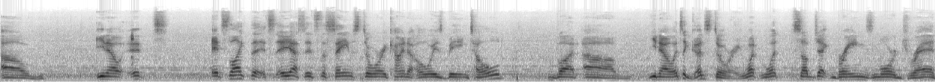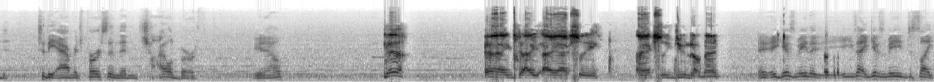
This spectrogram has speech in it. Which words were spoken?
um, you know, it's it's like the it's yes, it's the same story, kind of always being told, but um, you know, it's a good story. What what subject brings more dread to the average person than childbirth? You know. Yeah, yeah. I, I, I actually, I actually do know, man. It, it gives me the it gives me just like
